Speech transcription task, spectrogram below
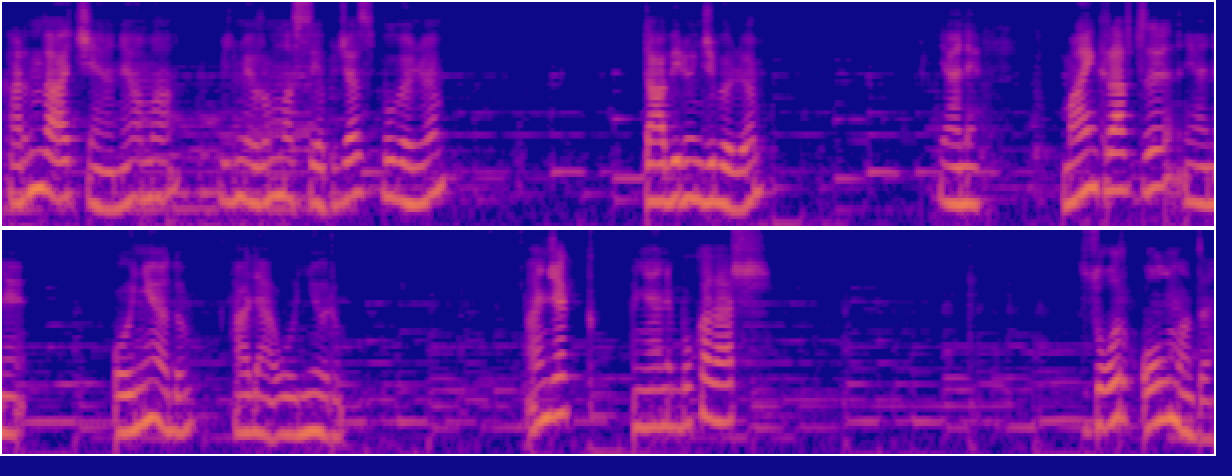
Karnım da aç yani ama bilmiyorum nasıl yapacağız bu bölüm. Daha birinci bölüm. Yani Minecraft'ı yani oynuyordum. Hala oynuyorum. Ancak yani bu kadar zor olmadı.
